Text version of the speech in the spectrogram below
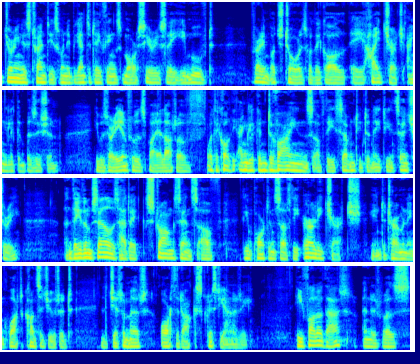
during his 20s, when he began to take things more seriously, he moved very much towards what they call a high church Anglican position. He was very influenced by a lot of what they called the Anglican divines of the 17th and 18th century, and they themselves had a strong sense of the importance of the early church in determining what constituted legitimate Orthodox Christianity. He followed that, and it was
